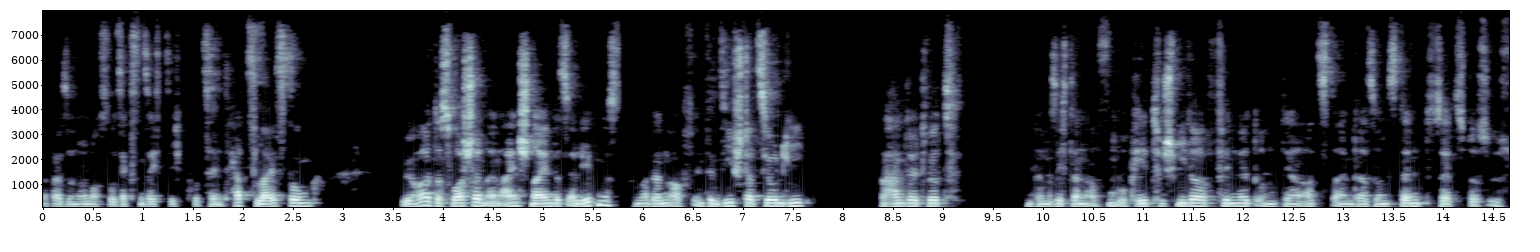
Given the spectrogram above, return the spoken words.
habe also nur noch so 66 Prozent Herzleistung. Ja, das war schon ein einschneidendes Erlebnis, wenn man dann auf Intensivstation liegt, behandelt wird. Und wenn man sich dann auf dem OP-Tisch wiederfindet und der Arzt einem da so ein Stent setzt, das ist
